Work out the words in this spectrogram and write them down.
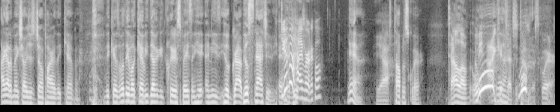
I got to make sure I just jump higher than Kevin, because one thing about Kevin, he definitely can clear space and he and he's, he'll grab, he'll snatch it. Do you have a high vertical? Yeah, Yeah. top of the square. Tell him. I mean, I can Yeah. touch the top of the square.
